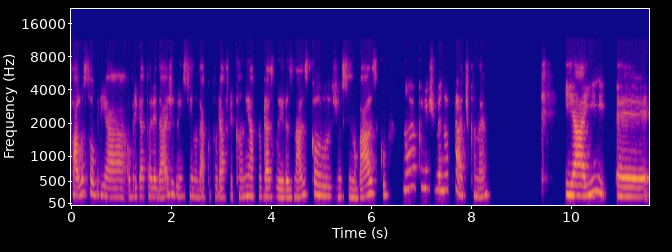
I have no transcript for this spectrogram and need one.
fala sobre a obrigatoriedade do ensino da cultura africana e afro-brasileiras nas escolas de ensino básico, não é o que a gente vê na prática, né? E aí, é,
